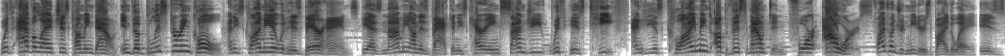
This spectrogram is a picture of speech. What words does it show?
with avalanches coming down in the blistering cold. And he's climbing it with his bare hands. He has Nami on his back and he's carrying Sanji with his teeth and he is climbing up this mountain for hours. 500 meters, by the way, is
